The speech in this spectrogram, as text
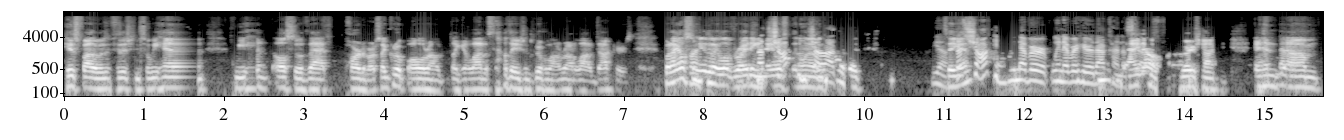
his father was a physician, so we had we had also that part of our. So I grew up all around, like a lot of South Asians grew up around a lot of doctors. But I also knew that I loved writing. And I also, I was in Sean. college, Yeah, Say that's again? shocking. We never we never hear that kind of stuff I know, very shocking. And No. um,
